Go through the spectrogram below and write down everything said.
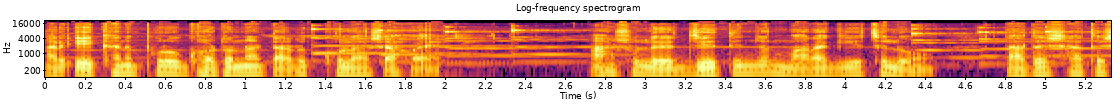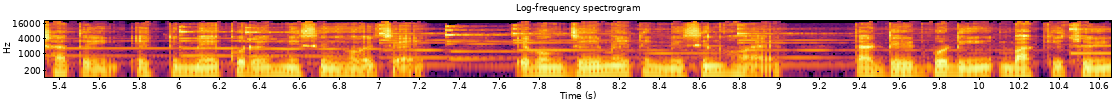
আর এখানে পুরো ঘটনাটার খোলাসা হয়। আসলে যে তিনজন মারা গিয়েছিল, তাদের সাথে সাথেই একটি মেয়ে করে মিসিং হয়েছে এবং যে মেয়েটি মিসিং হয়, তার ডেড বডি বা কিছুই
